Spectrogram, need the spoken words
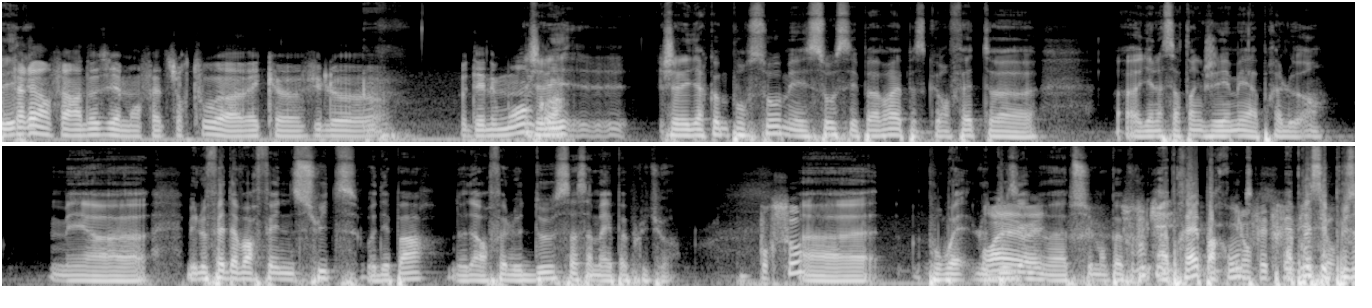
l'intérêt d'en faire un deuxième, en fait, surtout euh, avec euh, vu le, le dénouement. J'allais dire comme pour Saw, mais Saw, c'est pas vrai parce qu'en fait, il y en a certains que j'ai aimé après le 1. Mais, mais le fait d'avoir fait une suite au départ, d'avoir fait le 2, ça, ça m'avait pas plu, tu vois. Pour Saw Euh, pour, ouais, le Ouais, deuxième, ouais. m'a absolument pas Surtout plu. qu'ils- Après, par contre, après, c'est plus,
